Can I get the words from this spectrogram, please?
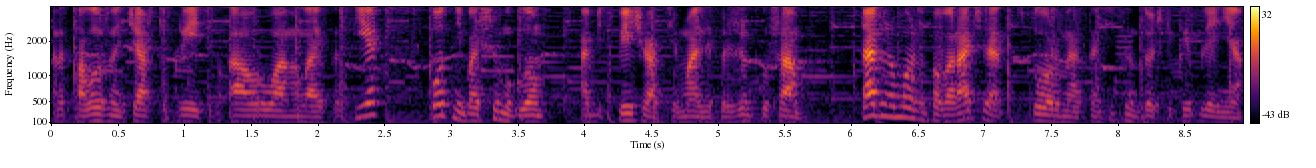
расположенные чашки Creative Hour One Life SE под небольшим углом, обеспечивая оптимальный прижим к ушам. Также можно поворачивать в стороны относительно точки крепления.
